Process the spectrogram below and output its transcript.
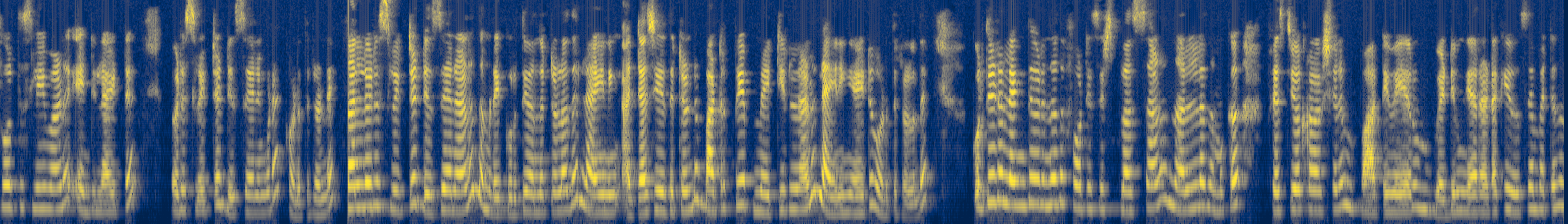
ഫോർത്ത് സ്ലീവ് ആണ്. എൻഡിലായിട്ട് ഒരു സ്ലിറ്റ് ഡിസൈനും കൂടെ കൊടുത്തിട്ടുണ്ട്. നല്ലൊരു സ്ലിറ്റ് ഡിസൈൻ ആണ് നമ്മുടെ കുർത്തി വന്നിട്ടുള്ളത്. ലൈനിങ് അറ്റാച്ച് ചെയ്തിട്ടുണ്ട്. ബട്ടർ ക്രേപ്പ് മെറ്റീരിയൽ ആണ് ലൈനിങ് ആയിട്ട് കൊടുത്തിട്ടുള്ളത്. കുർത്തിയുടെ ലെങ്ത് വരുന്നത് ഫോർട്ടി സിക്സ് പ്ലസ് ആണ്. നല്ല നമുക്ക് ഫെസ്റ്റിവൽ കളക്ഷനും പാർട്ടി വെയറും വെഡിങ് വെയർ യൂസ് ചെയ്യാൻ പറ്റുന്ന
